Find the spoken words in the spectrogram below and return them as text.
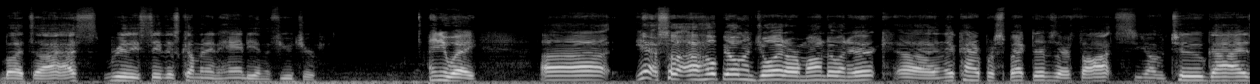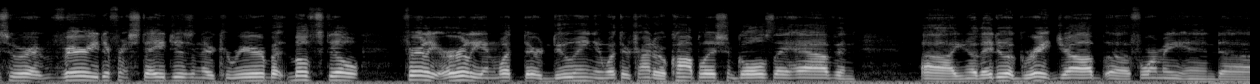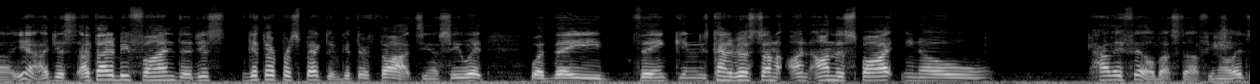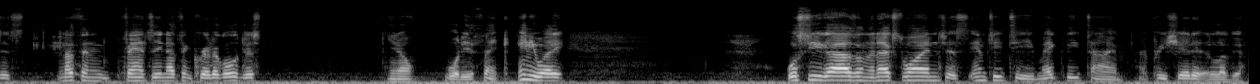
but uh, I really see this coming in handy in the future. Anyway, uh, yeah, so I hope y'all enjoyed Armando and Eric uh, and their kind of perspectives, their thoughts. You know, the two guys who are at very different stages in their career, but both still fairly early in what they're doing and what they're trying to accomplish and goals they have. And, uh, you know, they do a great job uh, for me. And, uh, yeah, I just, I thought it'd be fun to just get their perspective, get their thoughts, you know, see what, what they think and it's kind of just on, on, on the spot, you know, how they feel about stuff. You know, it's it's nothing fancy, nothing critical. Just you know, what do you think? Anyway, we'll see you guys on the next one. Just MTT, make the time. I appreciate it. I love you.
